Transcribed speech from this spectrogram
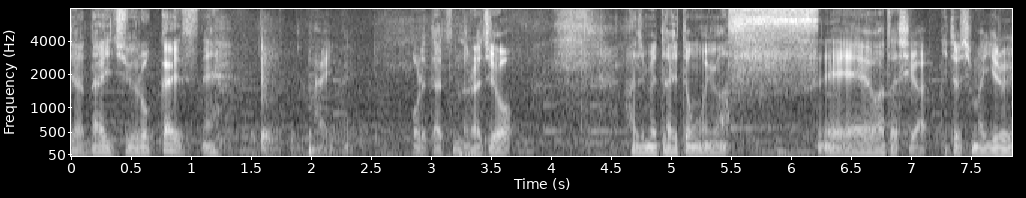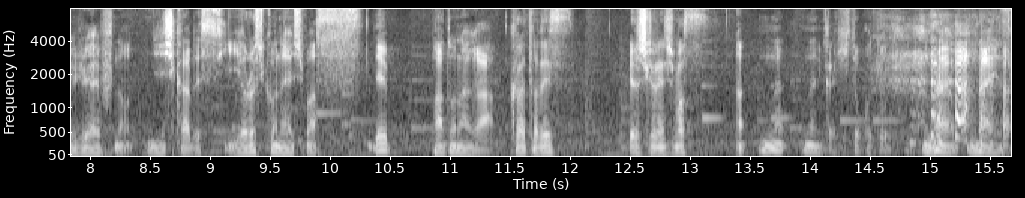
じゃあ第16回ですね。はい、俺たちのラジオ始めたいと思います、えー私が糸島ゆるゆるライフの西川です。よろしくお願いします。でパートナーが。桑田です。よろしくお願いします。あな何か一言？なないです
